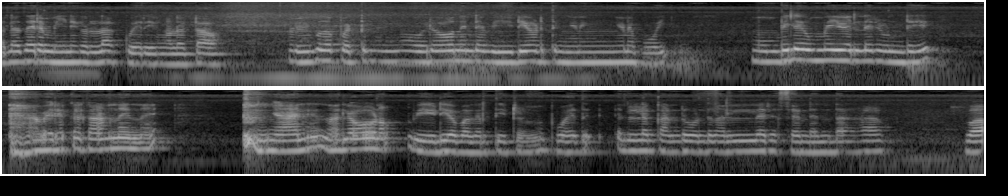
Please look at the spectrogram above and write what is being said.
പലതരം മീനുകളുള്ള അക്വേറിയങ്ങൾ കേട്ടോ. അത്ഭുതപ്പെട്ട് നിന്ന് ഓരോന്നിന്റെ വീഡിയോ എടുത്ത് ഇങ്ങനെ ഇങ്ങനെ പോയി. മുമ്പിൽ ഉമ്മയും എല്ലാവരും ഉണ്ട്. അവരൊക്കെ കാണുന്നതെന്ന് ഞാൻ നല്ലോണം വീഡിയോ പകർത്തിയിട്ടാണ് പോയത്. എല്ലാം കണ്ടുകൊണ്ട് നല്ല രസമുണ്ട്. എന്താ? വാ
